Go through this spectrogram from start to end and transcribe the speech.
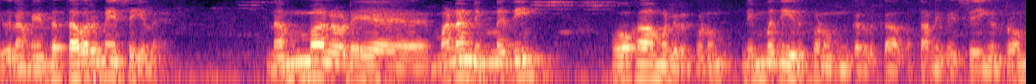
இது நம்ம எந்த தவறுமே செய்யலை. நம்மளுடைய மன நிம்மதி போகாமல் இருக்கணும் நிம்மதி இருக்கணுங்கிறதுக்காகத்தான் இதை செய்கின்றோம்.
